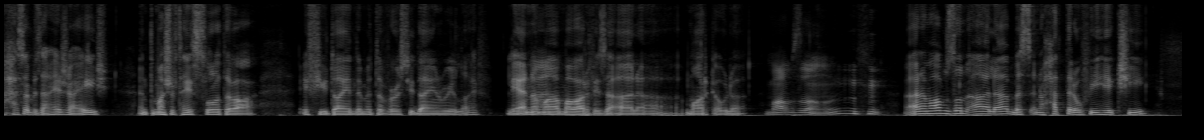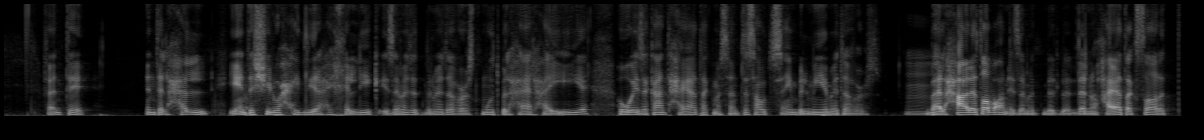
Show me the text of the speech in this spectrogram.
حسب إذا هيرجع يعيش. أنت ما شفت هي الصورة تبع if you die in the metaverse you die in real life لأنا ما ما بعرف إذا قالها مارك أو لا. ما بظن. أنا ما بظن قالها بس إنه حتى لو في هيك شيء فأنت انت الحل يعني انت الشيء الوحيد اللي راح يخليك إذا متت بالميتافيرس تموت بالحياة الحقيقية هو إذا كانت حياتك مثلا 99% ميتافيرس. بهالحالة طبعا إذا مت... لأنه حياتك صارت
